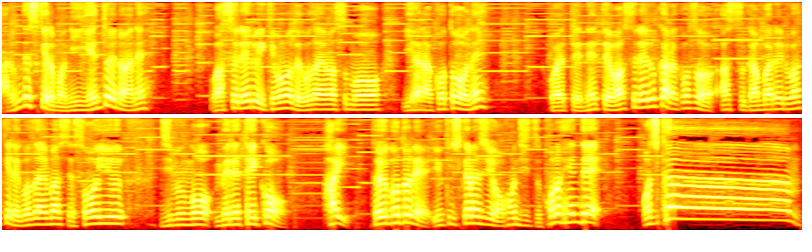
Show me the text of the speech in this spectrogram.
あるんですけども、人間というのはね、忘れる生き物でございます。もう嫌なことをね、こうやって寝て忘れるからこそ明日頑張れるわけでございまして、そういう自分をめでていこう。はい。ということで、ゆきしかラジオ本日この辺で 어지캄!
